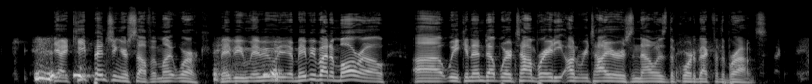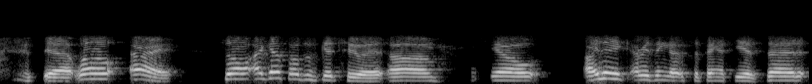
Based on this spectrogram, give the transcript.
yeah, keep pinching yourself. It might work. Maybe, maybe, maybe by tomorrow, uh, we can end up where Tom Brady unretires and now is the quarterback for the Browns. Yeah. Well, all right. So I guess I'll just get to it. Um, you know, I think everything that Stefanski has said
